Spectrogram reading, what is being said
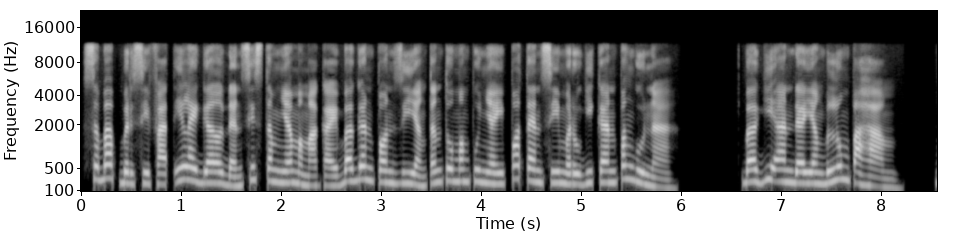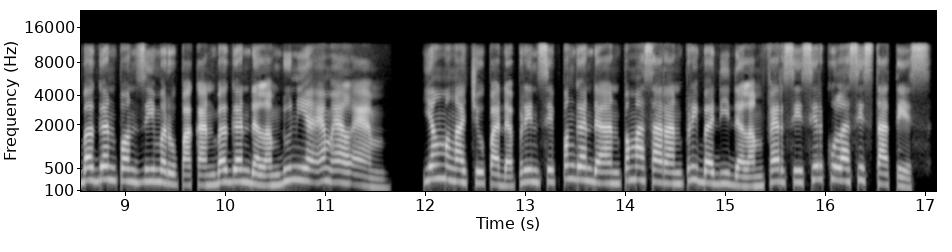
Sebab bersifat ilegal dan sistemnya memakai bagan ponzi yang tentu mempunyai potensi merugikan pengguna. Bagi Anda yang belum paham, bagan Ponzi merupakan bagan dalam dunia MLM yang mengacu pada prinsip penggandaan pemasaran pribadi dalam versi sirkulasi statis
